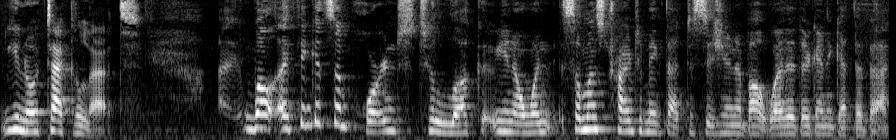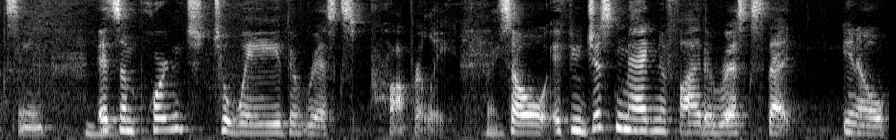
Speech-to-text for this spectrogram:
you know, tackle that. Well, I think it's important to look, you know, when someone's trying to make that decision about whether they're going to get the vaccine, it's important to weigh the risks properly. Right. So if you just magnify the risks that you know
